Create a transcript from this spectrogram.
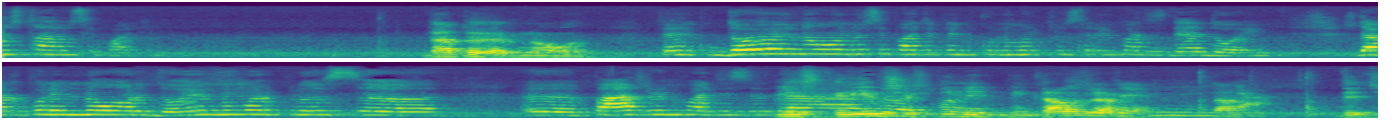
Asta nu se poate. Da, 2 ori 9. 2 ori 9 nu se poate pentru că un număr plus 3 nu poate să dea 2. Și dacă punem 9 ori 2, un număr plus uh, uh, 4 nu poate să dea Îi scriem 2. și spunem din cauza. Și de- Da? Da. Deci,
